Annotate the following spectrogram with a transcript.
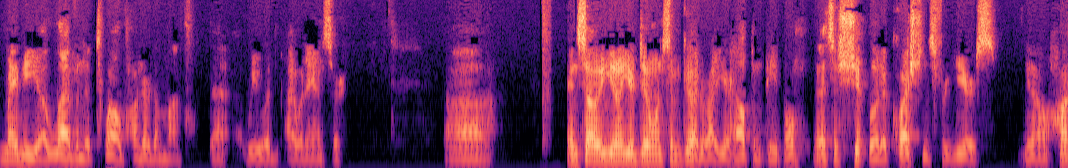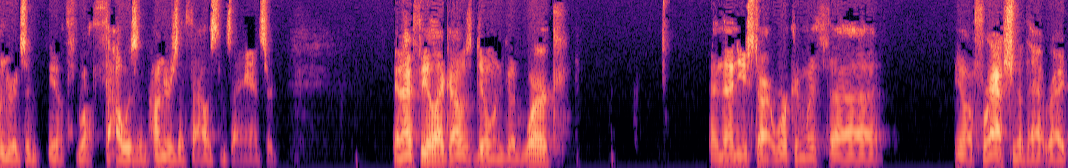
maybe eleven to twelve hundred a month that we would I would answer. Uh, and so you know you're doing some good, right? You're helping people. And it's a shitload of questions for years. You know, hundreds and you know, well, thousands, hundreds of thousands I answered and I feel like I was doing good work. And then you start working with, uh, you know, a fraction of that, right?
